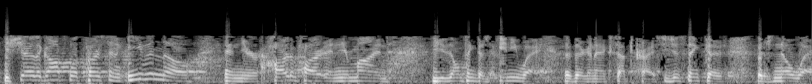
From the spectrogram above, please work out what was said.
You share the gospel with a person, even though in your heart of heart, in your mind, you don't think there's any way that they're going to accept Christ. You just think there's, there's no way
